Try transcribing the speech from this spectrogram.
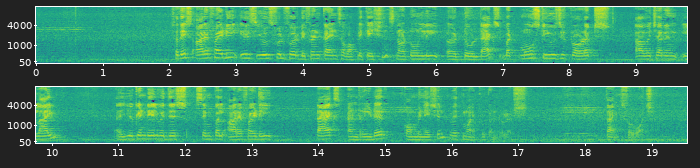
so this RFID is useful for different kinds of applications, not only uh, toll tags, but most used products uh, which are in live. Uh, you can deal with this simple RFID tags and reader combination with microcontrollers. Thanks for watching.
